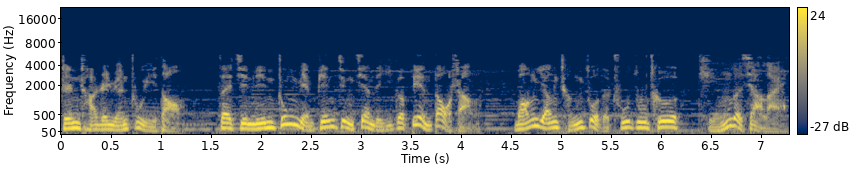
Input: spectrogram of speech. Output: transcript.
侦查人员注意到，在紧邻中缅边境线的一个便道上，王阳乘坐的出租车停了下来。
